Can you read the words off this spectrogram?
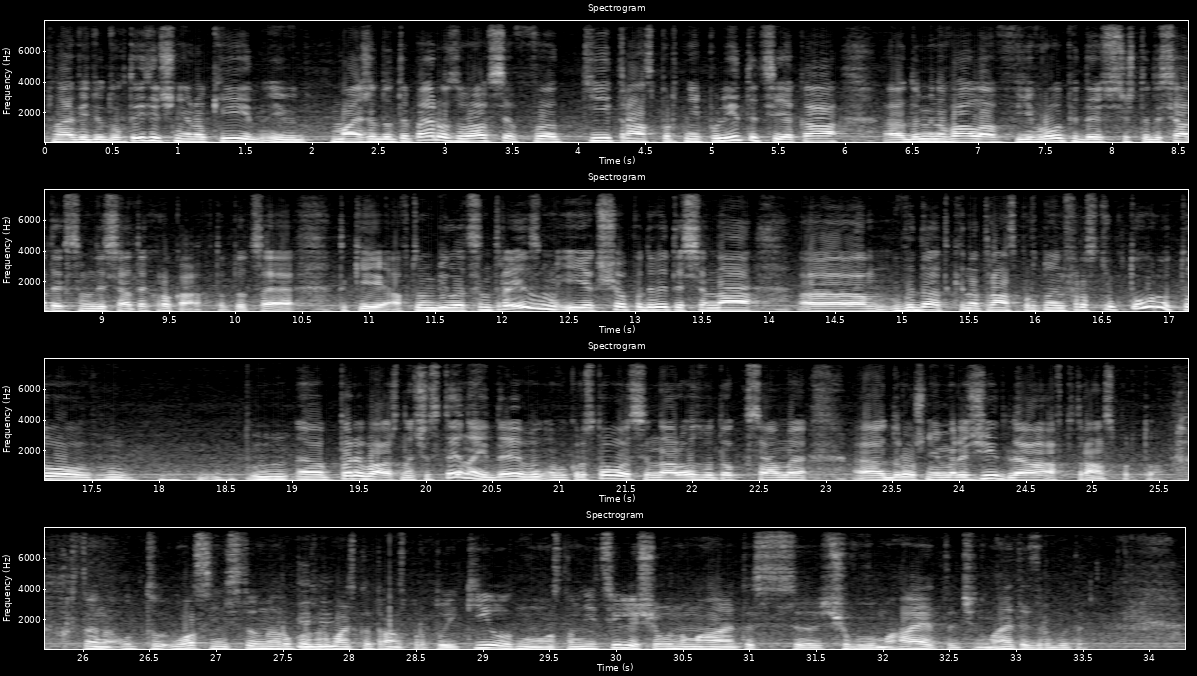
навіть у 2000-ні роки і майже дотепер розвивався в тій транспортній політиці, яка е, домінувала в Європі десь в 60-х, 70-х роках. Тобто це такий автомобілецентризм. І якщо подивитися на е, видатки на транспортну інфраструктуру, то м, е, переважна частина йде ви- використовувалася на розвиток саме е, дорожньої мережі для автотранспорту. Христина, от у вас ініціативна група з громадського транспорту. Які ну, основні цілі, що ви намагаєтесь, е, що ви вимагаєте чи намагаєтесь зробити?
